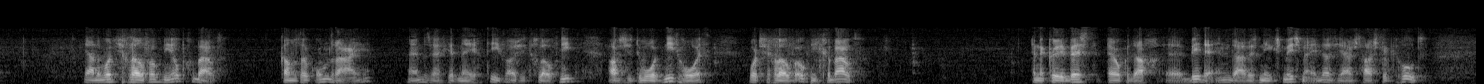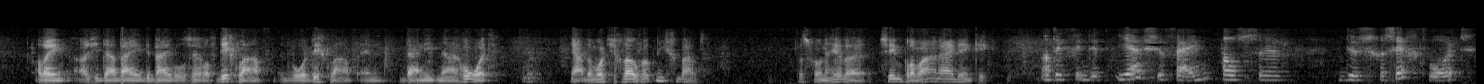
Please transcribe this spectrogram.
ja, dan wordt je geloof ook niet opgebouwd. Kan het ook omdraaien. Hè, dan zeg je het negatief. Als je het geloof niet, als je het woord niet hoort, wordt je geloof ook niet gebouwd. En dan kun je best elke dag eh, bidden en daar is niks mis mee, dat is juist hartstikke goed. Alleen als je daarbij de Bijbel zelf dichtlaat, het woord dichtlaat en daar niet naar hoort, ja, dan wordt je geloof ook niet gebouwd. Dat is gewoon een hele simpele waarheid, denk ik. Want ik vind het juist zo fijn als er dus gezegd wordt,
